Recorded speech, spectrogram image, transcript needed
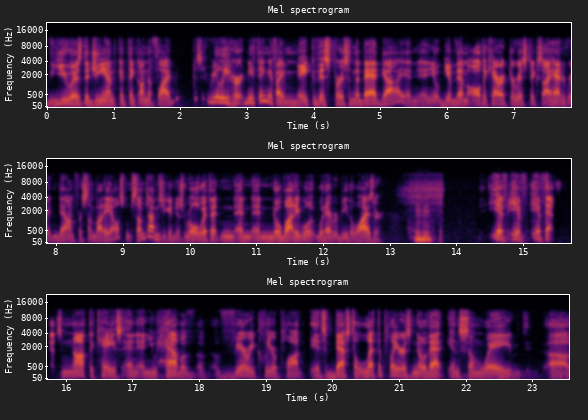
you as the GM can think on the fly does it really hurt anything if I make this person the bad guy and, and you know give them all the characteristics I had written down for somebody else? Sometimes you can just roll with it and and, and nobody will, would ever be the wiser. Mm-hmm. If if if that's that's not the case and and you have a, a, a, very clear plot, it's best to let the players know that in some way. Uh,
